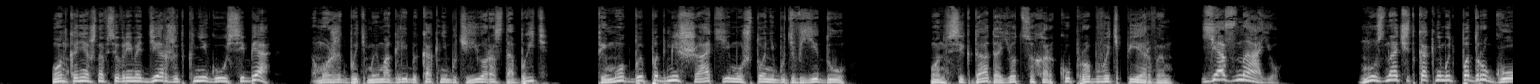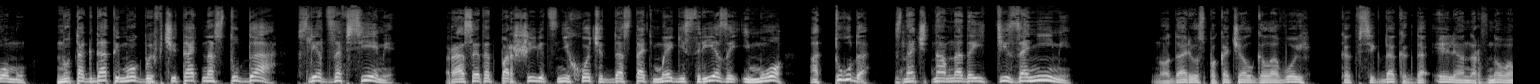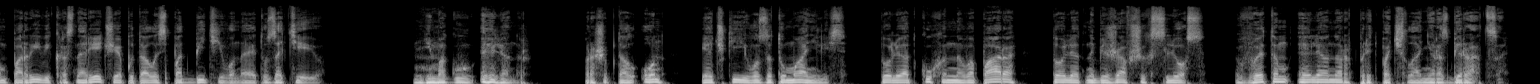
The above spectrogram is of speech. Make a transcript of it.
Он, конечно, все время держит книгу у себя, но, может быть, мы могли бы как-нибудь ее раздобыть? Ты мог бы подмешать ему что-нибудь в еду. Он всегда дает Сахарку пробовать первым. Я знаю. Ну, значит, как-нибудь по-другому. Но тогда ты мог бы вчитать нас туда, вслед за всеми. Раз этот паршивец не хочет достать Мэгги с Резой и Мо оттуда, значит, нам надо идти за ними. Но Дариус покачал головой, как всегда, когда Элеонор в новом порыве красноречия пыталась подбить его на эту затею. «Не могу, Элеонор», — прошептал он, и очки его затуманились, то ли от кухонного пара, то ли от набежавших слез. В этом Элеонор предпочла не разбираться.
